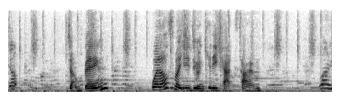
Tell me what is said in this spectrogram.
Yep. Jumping. What else might you do in kitty cats time? I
